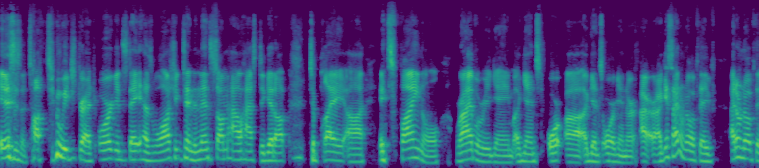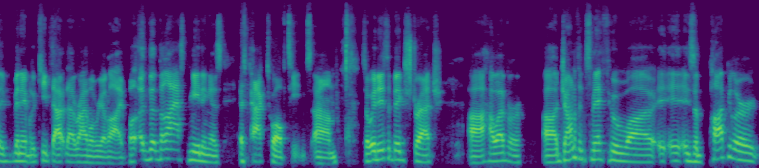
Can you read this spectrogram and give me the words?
this is a tough two week stretch. Oregon State has Washington and then somehow has to get up to play uh, its final rivalry game against or uh, against Oregon. Or, or, I guess I don't know if they've I don't know if they've been able to keep that, that rivalry alive. But the, the last meeting is as Pac-12 teams. Um, so it is a big stretch. Uh, however, uh, Jonathan Smith, who uh, is a popular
